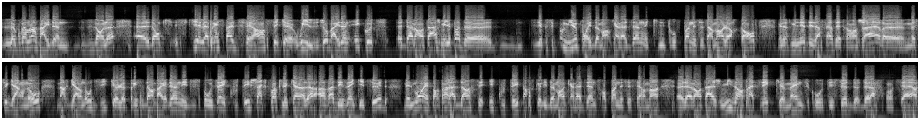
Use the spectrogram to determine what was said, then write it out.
le gouvernement Biden, disons-le. donc, ce qui est la principale différence, c'est que oui, Joe Biden écoute davantage, mais il n'y a pas de, pas mieux pour les demandes canadiennes qui ne trouvent pas nécessairement leur compte. Mais notre ministre des Affaires étrangères, euh, M. Garneau, Marc Garneau, dit que le président Biden est disposé à écouter chaque fois que le Canada aura des inquiétudes. Mais le moins important là-dedans, c'est écouter parce que les demandes canadiennes ne seront pas nécessairement euh, davantage mises en pratique, même du côté sud de, la frontière.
